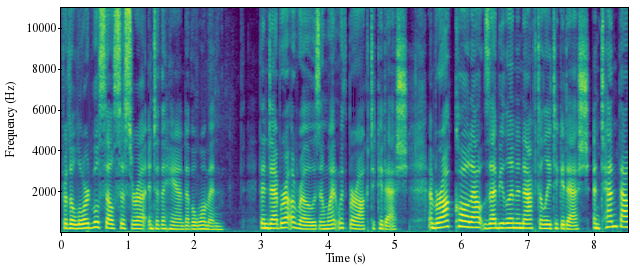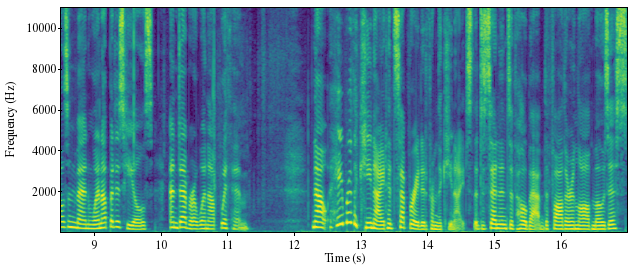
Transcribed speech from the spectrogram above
for the Lord will sell Sisera into the hand of a woman. Then Deborah arose and went with Barak to Kadesh. And Barak called out Zebulun and Naphtali to Kadesh, and ten thousand men went up at his heels, and Deborah went up with him. Now, Heber the Kenite had separated from the Kenites, the descendants of Hobab, the father in law of Moses,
